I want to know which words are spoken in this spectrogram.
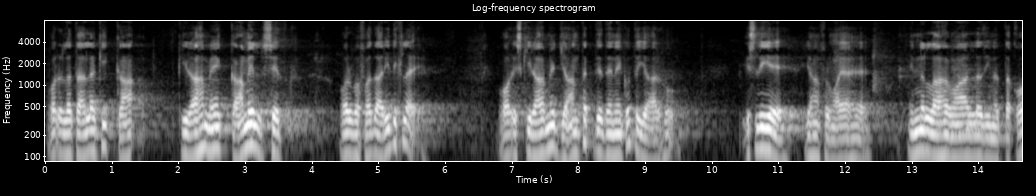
اور اللہ تعالیٰ کی کا کی راہ میں کامل صدق اور وفاداری دکھلائے اور اس کی راہ میں جان تک دے دینے کو تیار ہو۔ اس لیے یہاں فرمایا ہے، ان اللہ مع تقو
